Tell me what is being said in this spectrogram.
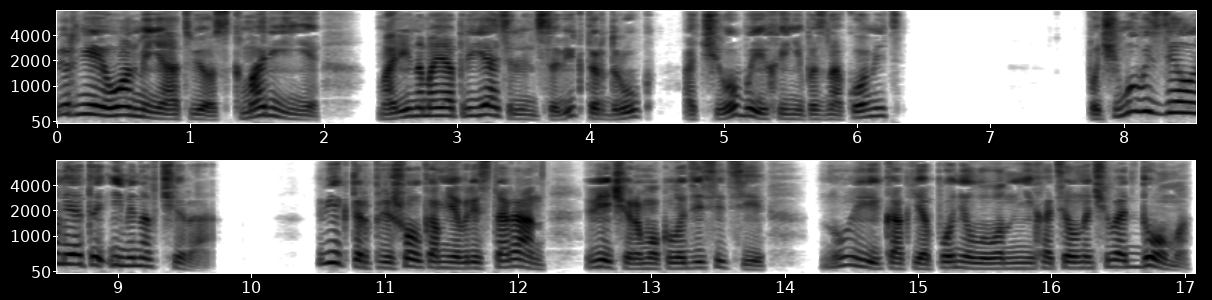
Вернее, он меня отвез, к Марине. Марина моя приятельница, Виктор друг. Отчего бы их и не познакомить?» «Почему вы сделали это именно вчера?» «Виктор пришел ко мне в ресторан вечером около десяти. Ну и, как я понял, он не хотел ночевать дома.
